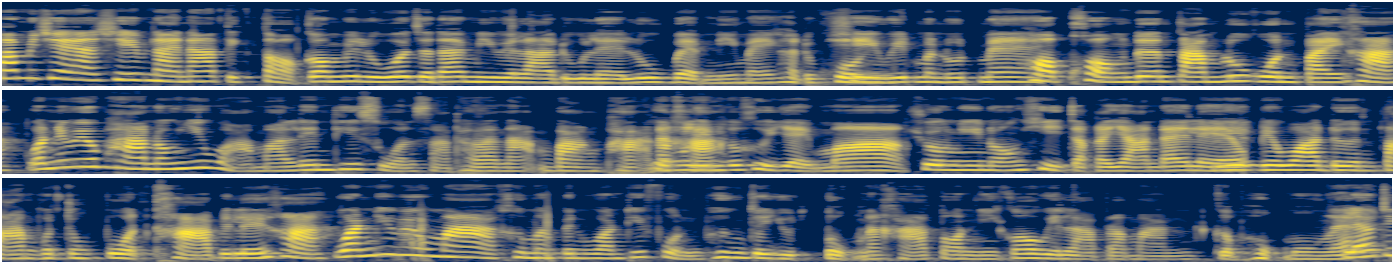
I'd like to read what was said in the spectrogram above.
้าไม่ใช่อาชีพนายหน้าติ๊กตอกก็ไม่รู้ว่าจะได้มีเวลาดูแลลูกแบบนี้ไหมคะทุกคนชีวิตมนุษย์แม่หอบของเดินตามลูกวนไปค่ะ วันนี้วิวพาน้องยี่หวามาเล่นที่สวนสาธารณะบางพระนะคะก็คือใหญ่มาก ช่วงนี้น้องขี่จักรยานได้แล้วเรียกได้ว่าเดินตามกันจงปวดขาไปเลยค่ะ วันที่วิวมาคือมันเป็นวันที่ฝนเพิ่งจะหยุดตกนะคะ ตอนนี้ก็เวลาประมาณเกือบ6กโมงแล้วแล้วจ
